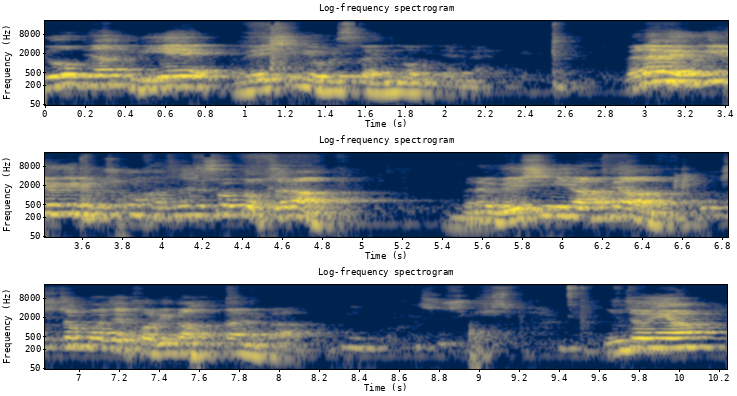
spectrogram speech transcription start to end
요 변 위에 외심이 올 수가 있는 거기 때문에. 왜냐면 여기 여기 무조건 같아질 수밖에 없잖아. 왜냐면 외심이라 하면 꼭지점까지의 거리가 같다니까. 인정해요?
